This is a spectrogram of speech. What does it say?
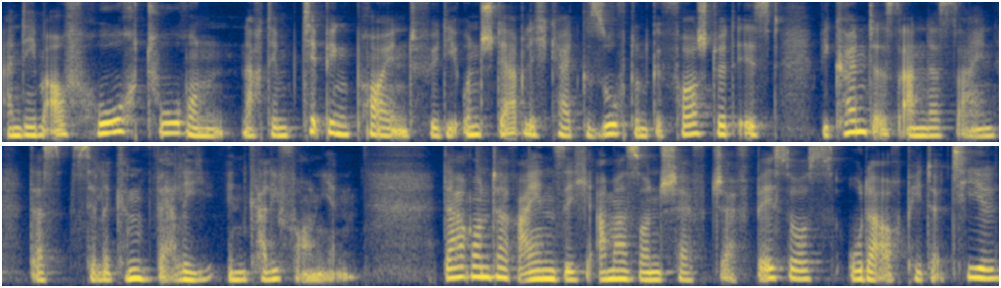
an dem auf Hochtouren nach dem Tipping Point für die Unsterblichkeit gesucht und geforscht wird, ist, wie könnte es anders sein, das Silicon Valley in Kalifornien. Darunter reihen sich Amazon-Chef Jeff Bezos oder auch Peter Thiel,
